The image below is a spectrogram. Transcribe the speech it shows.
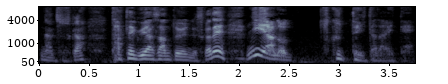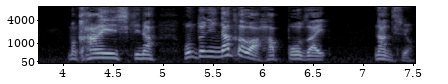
なんですか、建具屋さんというんですかね、に、あの、作っていただいて。まあ、簡易式な、本当に中は発泡剤。なんですよ。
